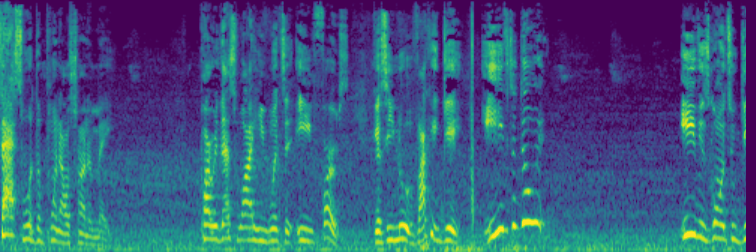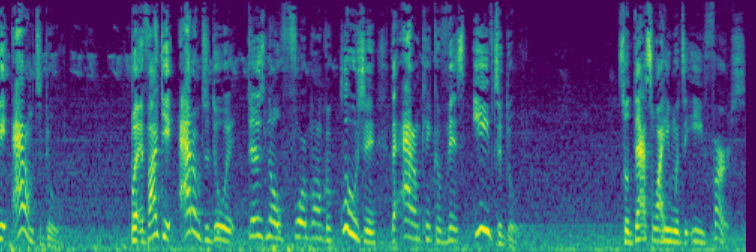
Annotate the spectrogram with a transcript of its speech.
That's what the point I was trying to make. Probably that's why he went to Eve first. Because he knew if I can get Eve to do it, Eve is going to get Adam to do it. But if I get Adam to do it, there's no foregone conclusion that Adam can convince Eve to do it. So that's why he went to Eve first.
